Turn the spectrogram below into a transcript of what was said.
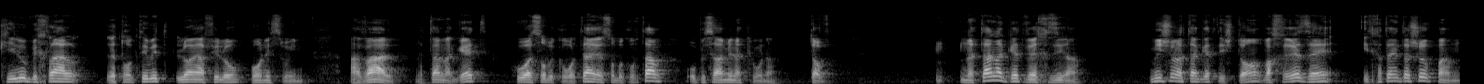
כאילו בכלל רטרואקטיבית לא היה אפילו פה נישואין. אבל נתן לה גט, הוא אסור בקרובותיה, היא אסור בקרובותיו, הוא פיסה מן הכהונה. טוב, נתן לה גט והחזירה. מישהו נתן גט לאשתו, ואחרי זה התחתן איתה שוב פעם.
